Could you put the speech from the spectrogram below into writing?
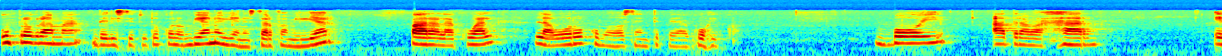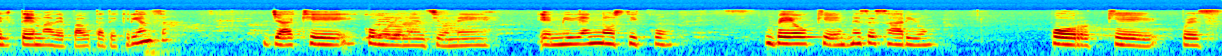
un programa del Instituto Colombiano de Bienestar Familiar para la cual laboro como docente pedagógico. Voy a trabajar el tema de pautas de crianza, ya que, como lo mencioné en mi diagnóstico, veo que es necesario porque pues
